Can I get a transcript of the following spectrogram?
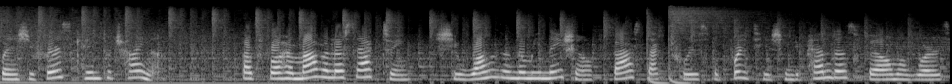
when she first came to China. But for her marvelous acting, she won the nomination of Best Actress for British Independent Film Awards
